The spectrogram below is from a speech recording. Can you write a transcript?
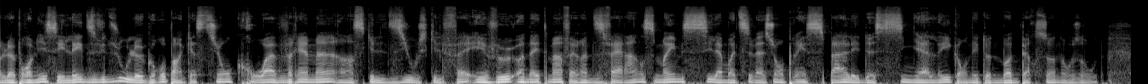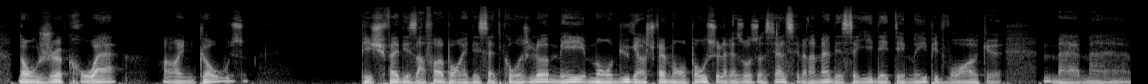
le premier, c'est l'individu ou le groupe en question croit vraiment en ce qu'il dit ou ce qu'il fait et veut honnêtement faire une différence, même si la motivation principale est de signaler qu'on est une bonne personne aux autres. Donc, je crois en une cause, puis je fais des affaires pour aider cette cause-là, mais mon but quand je fais mon post sur le réseau social, c'est vraiment d'essayer d'être aimé, puis de voir que ma... ma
